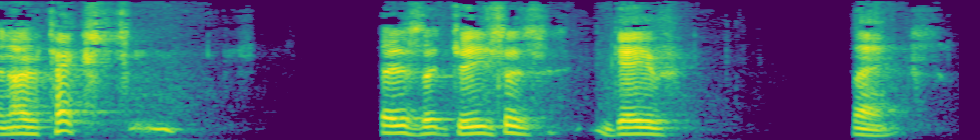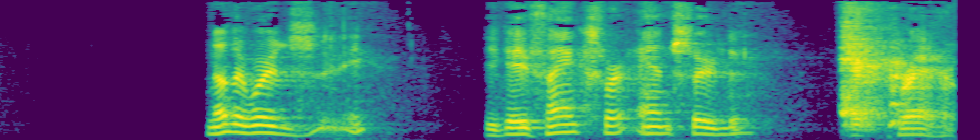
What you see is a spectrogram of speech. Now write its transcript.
And our text says that Jesus gave thanks. In other words, he gave thanks for answered prayer.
